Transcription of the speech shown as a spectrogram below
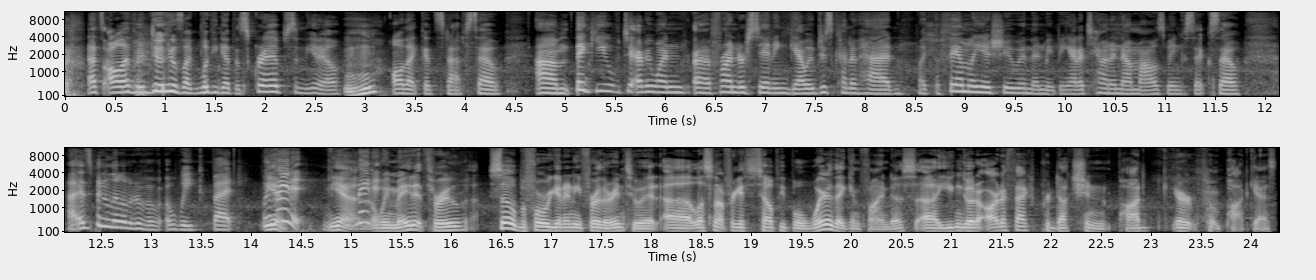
that's all I've been doing is like looking at the scripts and you know Mm-hmm. all that good stuff. So. Um, thank you to everyone uh, for understanding. Yeah, we've just kind of had like the family issue, and then me being out of town, and now Miles being sick. So uh, it's been a little bit of a, a week, but we yeah. made it. Yeah, we made it. we made it. through. So before we get any further into it, uh, let's not forget to tell people where they can find us. Uh, you can go to Arte Fact Production Pod or podcast.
